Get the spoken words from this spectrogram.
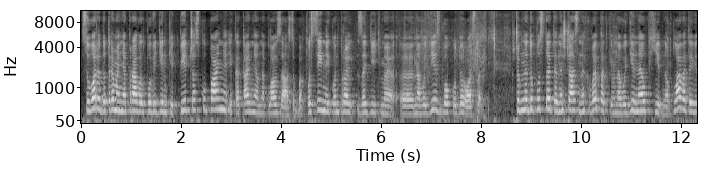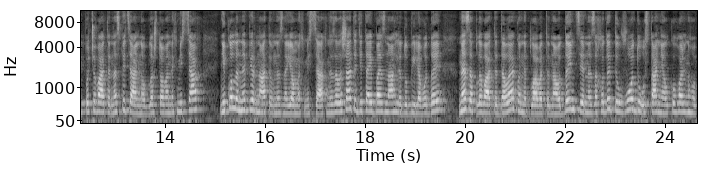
суворе дотримання правил поведінки під час купання і катання на плавзасобах, постійний контроль за дітьми е, на воді з боку дорослих. Щоб не допустити нещасних випадків на воді, необхідно плавати і відпочивати на спеціально облаштованих місцях, ніколи не пірнати в незнайомих місцях, не залишати дітей без нагляду біля води, не запливати далеко, не плавати наодинці, не заходити у воду у стані алкогольного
